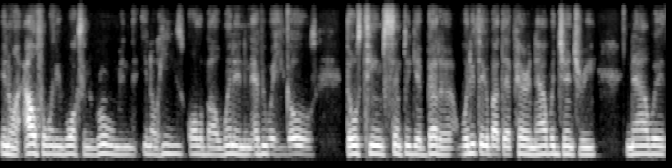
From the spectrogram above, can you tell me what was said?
you know an alpha when he walks in the room, and you know he's all about winning, and everywhere he goes, those teams simply get better. What do you think about that pair now with Gentry, now with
